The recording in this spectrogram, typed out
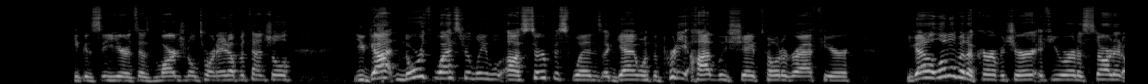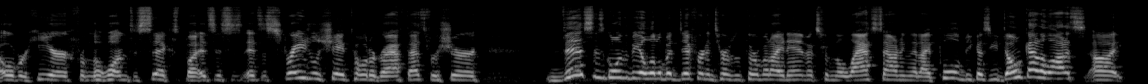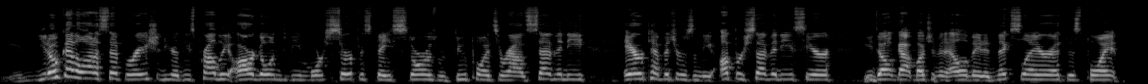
you can see here it says marginal tornado potential. You got northwesterly uh, surface winds, again, with a pretty oddly shaped hodograph here. You got a little bit of curvature if you were to start it over here from the 1 to 6, but it's, it's, it's a strangely shaped hodograph, that's for sure. This is going to be a little bit different in terms of thermodynamics from the last sounding that I pulled because you don't got a lot of uh, you don't got a lot of separation here. These probably are going to be more surface-based storms with dew points around 70, air temperatures in the upper 70s here. You don't got much of an elevated mix layer at this point.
